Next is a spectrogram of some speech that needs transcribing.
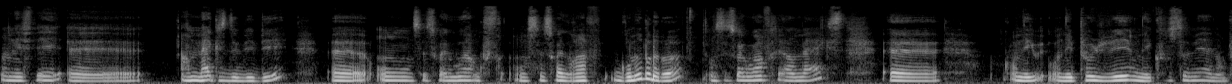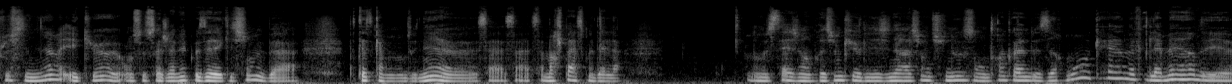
on ait fait euh, un max de bébés, on se soit goinfré, on se soit on se soit goinfré un max, on est, on est pollué, on est consommé à n'en plus finir et que euh, on se soit jamais posé la question de bah peut-être qu'à un moment donné euh, ça, ça, marche pas ce modèle-là. Donc ça j'ai l'impression que les générations dessus nous sont en train quand même de se dire bon ok on a fait de la merde et,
